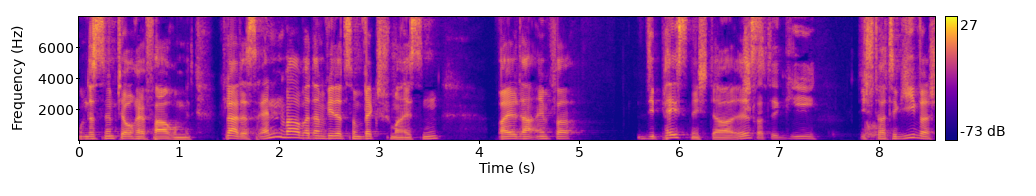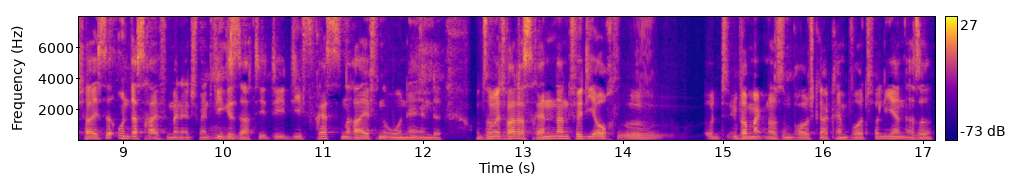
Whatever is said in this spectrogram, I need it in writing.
und das nimmt ja auch Erfahrung mit. Klar, das Rennen war aber dann wieder zum Wegschmeißen, weil da einfach die Pace nicht da ist. Strategie. Die Strategie war scheiße und das Reifenmanagement. Wie Mhm. gesagt, die, die, die fressen Reifen ohne Ende. Und somit war das Rennen dann für die auch, äh, und über Magnussen brauche ich gar kein Wort verlieren. Also,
